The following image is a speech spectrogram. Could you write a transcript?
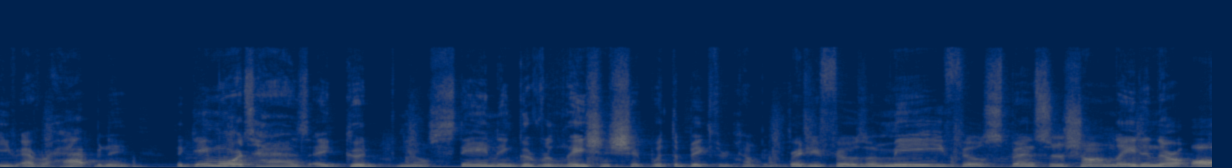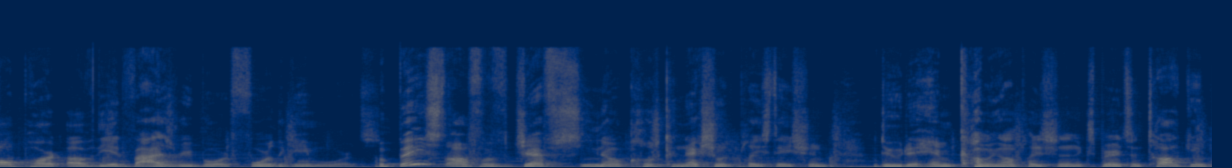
ever happening, the Game Awards has a good, you know, standing, good relationship with the big three companies. Reggie Fils-Aimé, Phil Spencer, Shawn Layden, they're all part of the advisory board for the Game Awards. But based off of Geoff's, you know, close connection with PlayStation, due to him coming on PlayStation Experience and talking,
